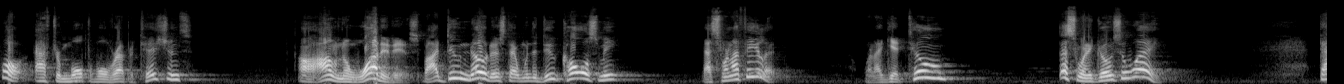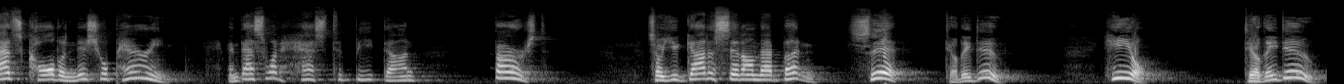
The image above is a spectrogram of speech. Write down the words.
Well, after multiple repetitions, Uh, I don't know what it is, but I do notice that when the dude calls me, that's when I feel it. When I get to him, that's when it goes away. That's called initial pairing. And that's what has to be done first. So you got to sit on that button. Sit till they do. Heel till they do.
